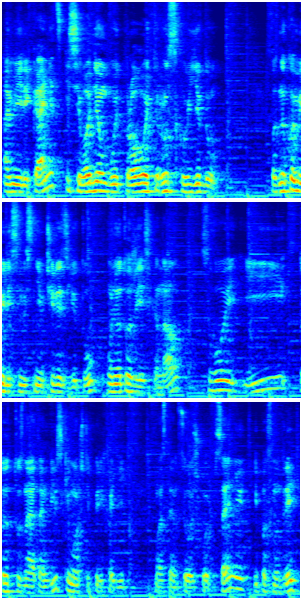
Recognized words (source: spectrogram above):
американец, и сегодня он будет пробовать русскую еду. Познакомились мы с ним через YouTube, у него тоже есть канал свой, и тот, кто знает английский, можете переходить, мы оставим ссылочку в описании, и посмотреть,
